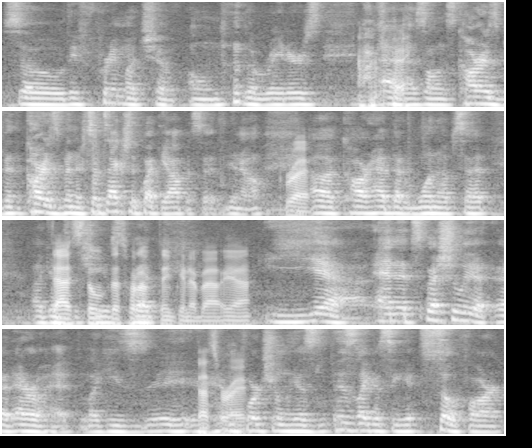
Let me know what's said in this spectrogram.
So they've pretty much have owned the Raiders uh, Okay. as long as Carr has been Carr has been there. So it's actually quite the opposite, you know. Right. Uh, Carr had that one upset against That's the the, that's what I'm thinking about. Yeah. Yeah, and especially at, at Arrowhead, like he's That's right. Unfortunately, his his legacy so far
